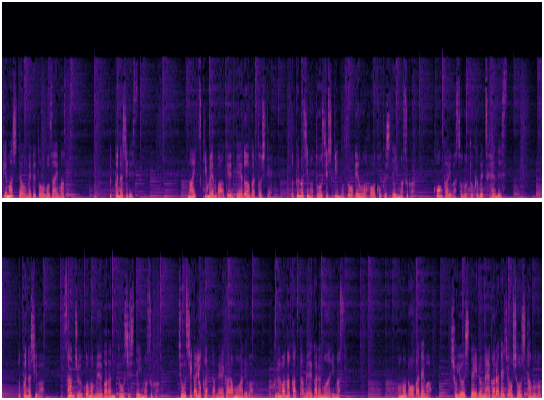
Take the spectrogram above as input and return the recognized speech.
けましておめでとうございます。うぷ主です。毎月メンバー限定動画として、うぷ主の投資資金の増減を報告していますが、今回はその特別編です。うぷ主は、35の銘柄に投資していますが、調子が良かった銘柄もあれば、振るわなかった銘柄もあります。この動画では、所有している銘柄で上昇したもの、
